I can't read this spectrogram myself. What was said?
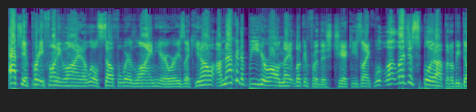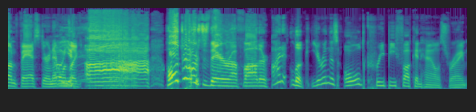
actually a pretty funny line, a little self-aware line here, where he's like, you know, I'm not gonna be here all night looking for this chick. He's like, well, let, us just split up; it'll be done faster. And everyone's yeah. like, ah, hold your horses there, uh, Father. I look, you're in this old creepy fucking house, right?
